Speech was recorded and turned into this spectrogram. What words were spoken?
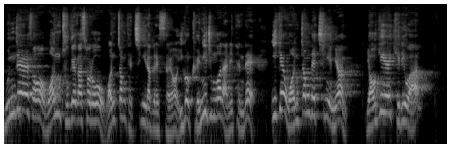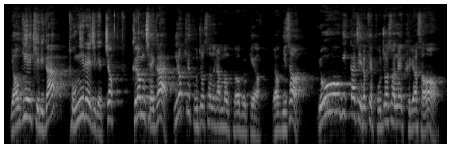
문제에서 원 두 개가 서로 원점 대칭이라 그랬어요. 이걸 괜히 준 건 아닐 텐데 이게 원점 대칭이면 여기의 길이와 여기의 길이가 동일해지겠죠? 그럼 제가 이렇게 보조선을 한번 그어볼게요. 여기서 여기까지 이렇게 보조선을 그려서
